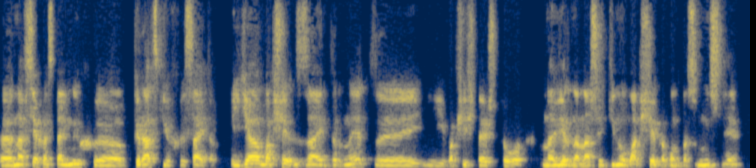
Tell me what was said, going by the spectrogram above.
на всех остальных пиратских сайтах. Я вообще за интернет и вообще считаю, что, наверное, наше кино вообще в каком-то смысле Э,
